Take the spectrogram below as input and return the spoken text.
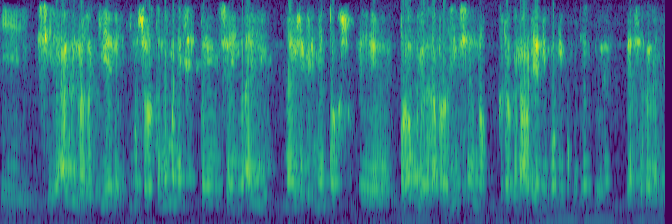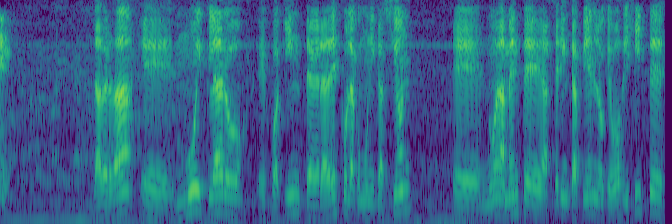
y si alguien lo requiere y nosotros tenemos en existencia y no hay, no requerimientos eh, propios de la provincia, no creo que no habría ningún inconveniente de, hacer el envío. La verdad, eh, muy claro, eh, Joaquín, te agradezco la comunicación. nuevamente hacer hincapié en lo que vos dijiste,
